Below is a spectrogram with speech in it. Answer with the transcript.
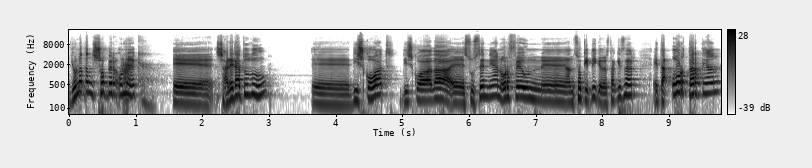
Jonathan Soper honek eh, sareratu du eh, disko bat, diskoa da eh, zuzenean Orfeun eh, antzokitik edo ez dakizar, eta hor tartean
